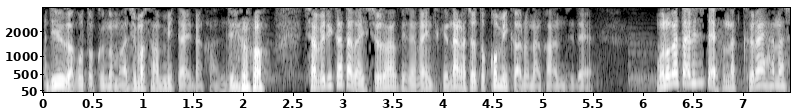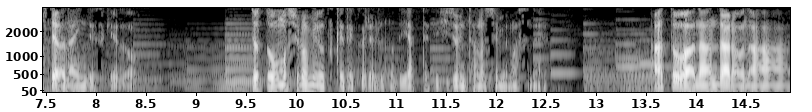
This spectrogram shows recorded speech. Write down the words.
う、龍が如くの真島さんみたいな感じの 喋り方が一緒なわけじゃないんですけど、なんかちょっとコミカルな感じで、物語自体そんな暗い話ではないんですけど、ちょっと面白みをつけてくれるので、やってて非常に楽しめますね。あとはなんだろうな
